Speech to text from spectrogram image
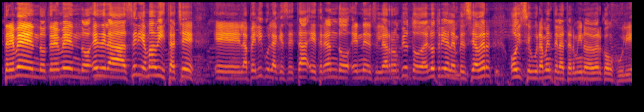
Tremendo, tremendo. Es de las series más vistas, che. Eh, la película que se está estrenando en Netflix. La rompió toda. El otro día la empecé a ver. Hoy seguramente la termino de ver con Juli.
